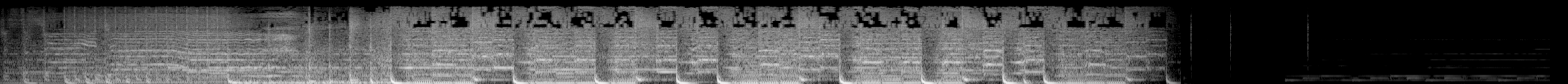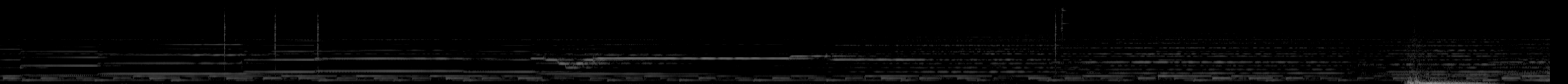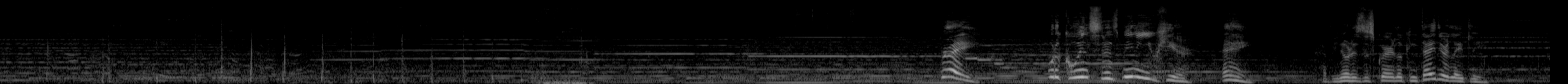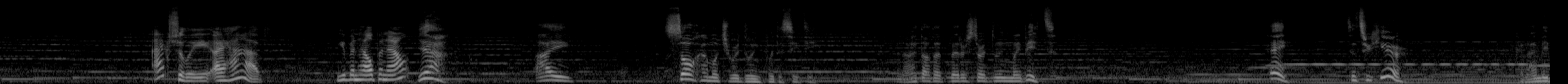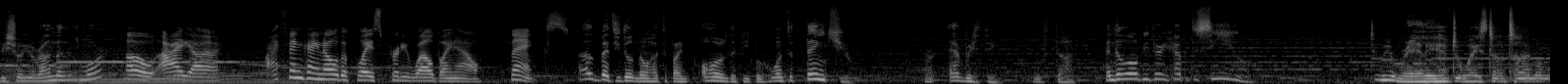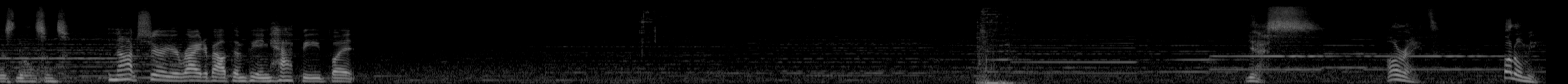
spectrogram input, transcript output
Just Frey! What a coincidence meeting you here! Hey, have you noticed the square looking tidier lately? Actually, I have. You've been helping out? Yeah. I saw how much you were doing for the city. And I thought I'd better start doing my bit. Hey, since you're here, can I maybe show you around a little more? Oh, I, uh, I think I know the place pretty well by now. Thanks. I'll bet you don't know how to find all the people who want to thank you for everything you've done. And they'll all be very happy to see you. Do we really have to waste our time on this nonsense? Not sure you're right about them being happy, but... Yes. All right. Follow me.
